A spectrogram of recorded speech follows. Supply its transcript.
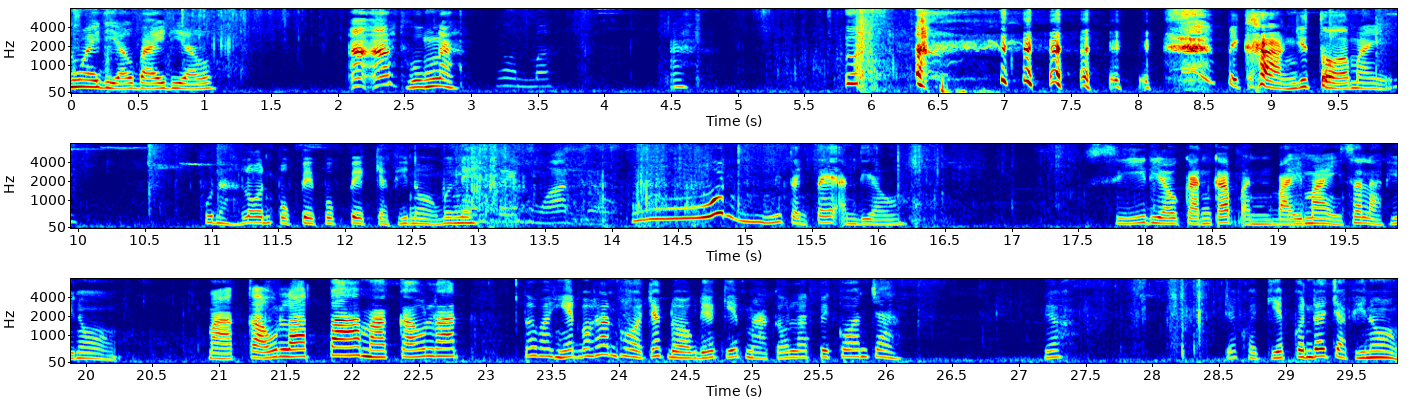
หน่วยเดียวใบเดียวอะอะถุงน่ะโยนมาไปข่างอยู่ต่อไหม พูดน่ะโลนปกเปกปกเปกจ้ะพี่น้องเบิ่งนี่ใส่หัวนี่แล้วอู้นนี่แต่งแต่อันเดียว สีเดียวกันกับอันใบไม้สละพี่น้องหมาเกาลัดป้าหมาเกาลัดแต่ว่าเห็ดบ่ท่านพอจักดอกเดี๋ยวเก็บหมาเกาลัดไปก่อนจ้ะเดี๋ยวเดี๋ยวคอยเก็บก่อนเด้อจ้ะพี่น้อง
